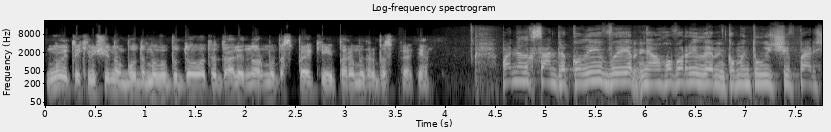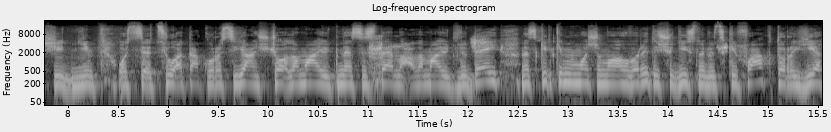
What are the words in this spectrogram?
Ну і таким чином будемо вибудовувати далі норми безпеки і периметр безпеки. Пане Олександре, коли ви е, говорили, коментуючи в перші дні ось цю атаку росіян, що ламають не системи, а ламають людей. Наскільки ми можемо говорити, що дійсно людський фактор є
